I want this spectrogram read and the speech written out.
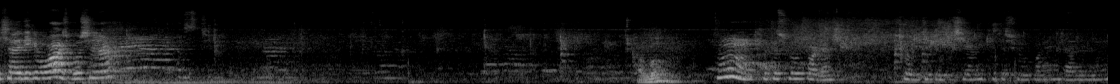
ঈশা এদিকে বস বসে যা। খাব? হুম খেতে শুরু করেন সবজি দিচ্ছি আমি খেতে শুরু করেন দাদুর জন্য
